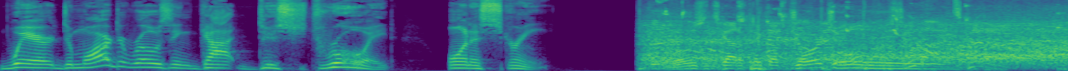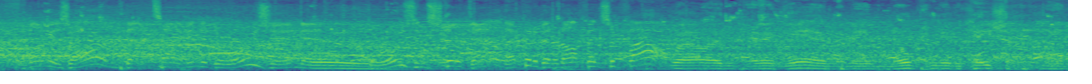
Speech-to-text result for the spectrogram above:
where DeMar DeRozan got destroyed on a screen. DeRozan's got to pick up George. Oh, Zubac's kind of flung his arm that time into DeRozan, and oh. DeRozan's still down. That could have been an offensive foul. Well, and, and again, I mean, no communication. I mean,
